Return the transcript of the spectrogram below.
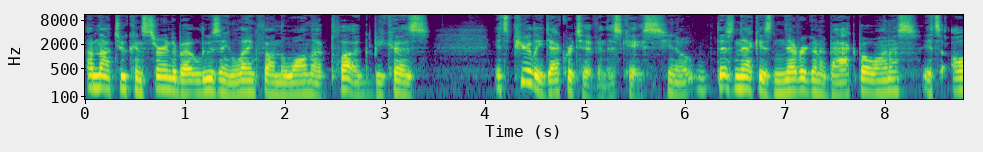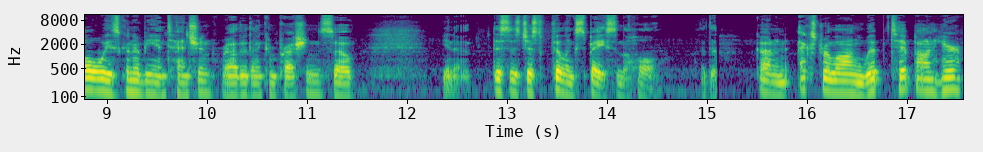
I'm not too concerned about losing length on the walnut plug because it's purely decorative in this case. You know, this neck is never going to back bow on us. It's always going to be in tension rather than compression. So, you know, this is just filling space in the hole. Got an extra long whip tip on here.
